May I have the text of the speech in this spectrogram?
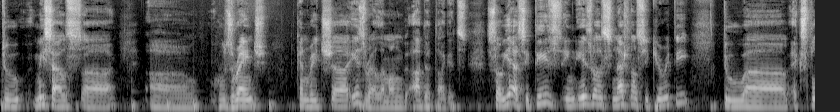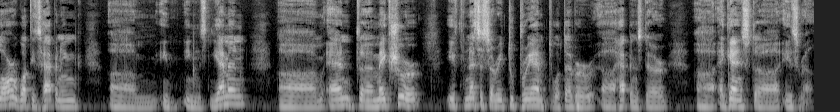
to missiles uh, uh, whose range can reach uh, Israel, among other targets. So, yes, it is in Israel's national security to uh, explore what is happening um, in, in, Yemen um, and uh, make sure, if necessary, to preempt whatever uh, happens there uh, against uh, Israel.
